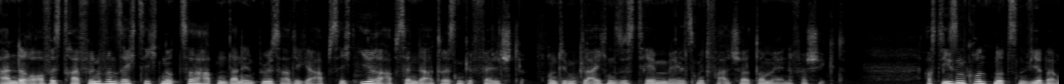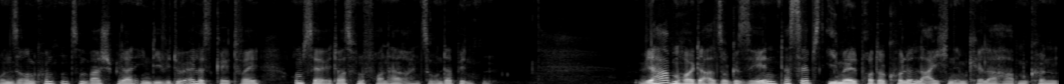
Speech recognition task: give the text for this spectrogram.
andere Office 365-Nutzer hatten dann in bösartiger Absicht ihre Absenderadressen gefälscht und im gleichen System Mails mit falscher Domäne verschickt. Aus diesem Grund nutzen wir bei unseren Kunden zum Beispiel ein individuelles Gateway, um so etwas von vornherein zu unterbinden. Wir haben heute also gesehen, dass selbst E-Mail-Protokolle Leichen im Keller haben können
